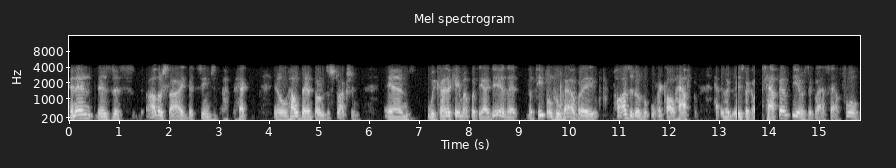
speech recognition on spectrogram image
And then there's this other side that seems heck, you know, hell bent on destruction. And we kind of came up with the idea that the people who have a positive, what I call half, is the glass half empty or is the glass half full?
